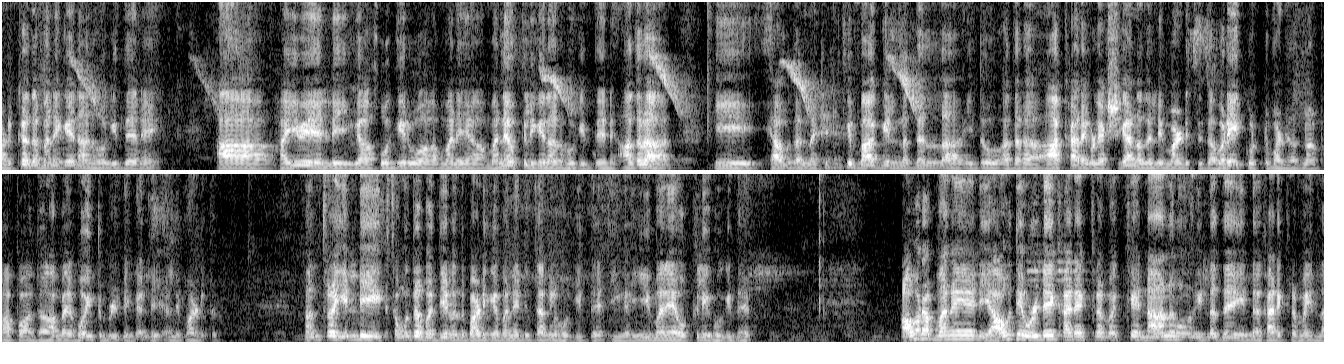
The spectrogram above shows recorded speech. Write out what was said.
ಅಡ್ಕದ ಮನೆಗೆ ನಾನು ಹೋಗಿದ್ದೇನೆ. ಆ ಹೈವೇಯಲ್ಲಿ ಈಗ ಹೋಗಿರುವ ಮನೆಯ ಮನೆ ಒಕ್ಕಲಿಗೆ ನಾನು ಹೋಗಿದ್ದೇನೆ. ಅದರ ಈ ಯಾವುದನ್ನ ಕಿಟಕಿ ಬಾಗಿಲಿನದೆಲ್ಲ ಇದು ಅದರ ಆಕಾರಗಳು ಯಕ್ಷಗಾನದಲ್ಲಿ ಮಾಡಿಸಿದ್ದು ಅವರೇ ಕೊಟ್ಟು ಮಾಡಿದ್ರು. ಅದನ್ನ ಪಾಪ ಅದು ಆಮೇಲೆ ಹೋಯಿತು ಬಿಲ್ಡಿಂಗ್ ಅಲ್ಲಿ ಮಾಡಿದ್ರು ನಂತರ ಇಲ್ಲಿ ಸಮುದ್ರ ಬದಿಯಲ್ಲಿ ಒಂದು ಬಾಡಿಗೆ ಮನೆಯಲ್ಲಿದ್ದಾಗಲೂ ಹೋಗಿದ್ದೆ. ಈಗ ಈ ಮನೆಯ ಒಕ್ಕಲಿಗೆ ಹೋಗಿದ್ದೆ ಅವರ ಮನೆಯಲ್ಲಿ ಯಾವುದೇ ಒಳ್ಳೆಯ ಕಾರ್ಯಕ್ರಮಕ್ಕೆ ನಾನು ಇಲ್ಲದೆ ಇಲ್ಲ ಕಾರ್ಯಕ್ರಮ ಇಲ್ಲ.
